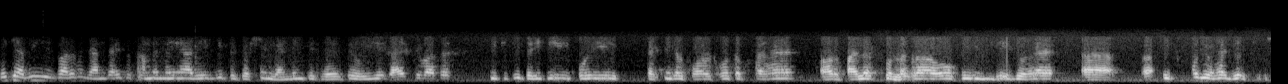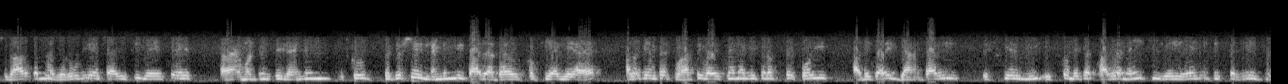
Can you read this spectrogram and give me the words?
देखिए अभी इस बारे में जानकारी तो सामने नहीं आ रही है कि प्रिकॉशन लैंडिंग किस वजह से हुई है ज़ाहिर सी बात है कि किसी तरीके की कोई टेक्निकल फॉल्ट हो सकता है और पायलट को लग रहा हो कि ये जो है अ, इसको जो है जो सुधार करना ज़रूरी है चाहे इसी वजह से इमरजेंसी लैंडिंग इसको प्रिकॉशनरी लैंडिंग भी कहा जाता है उसको किया गया है। हालाँकि अभी तक भारतीय वायुसेना की तरफ़ से कोई आधिकारिक जानकारी इसके इसको लेकर साझा नहीं की गई है कि किस तरीके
